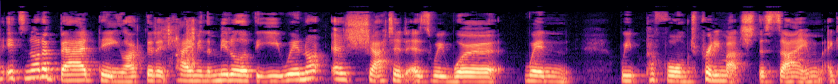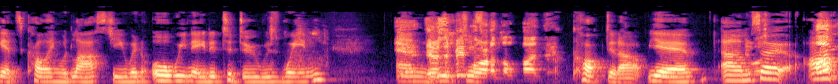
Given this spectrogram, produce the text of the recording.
it's not a bad thing like that. It came in the middle of the year. We're not as shattered as we were when we performed pretty much the same against Collingwood last year when all we needed to do was win. Yeah, And there was a bit just more on the line there. cocked it up. Yeah. Um, so I'm, I'm,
